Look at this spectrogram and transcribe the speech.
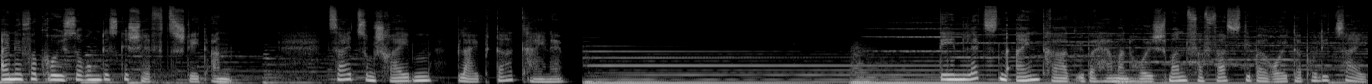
Eine Vergrößerung des Geschäfts steht an. Zeit zum Schreiben bleibt da keine. Den letzten Eintrag über Hermann Heuschmann verfasst die Bayreuther Polizei.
